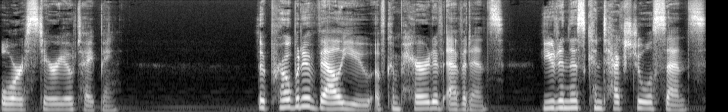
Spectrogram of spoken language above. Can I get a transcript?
or stereotyping. The probative value of comparative evidence, viewed in this contextual sense,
